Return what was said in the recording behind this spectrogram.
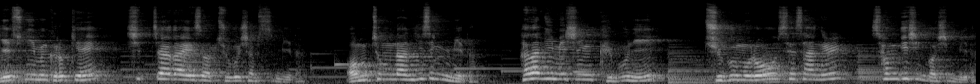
예수님은 그렇게 십자가에서 죽으셨습니다. 엄청난 희생입니다. 하나님이신 그분이 죽음으로 세상을 섬기신 것입니다.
